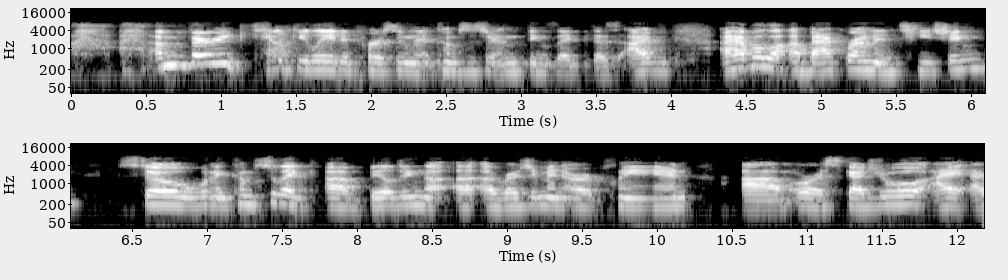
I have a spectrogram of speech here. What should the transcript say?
I'm a very calculated person when it comes to certain things like this. I've I have a, lot, a background in teaching, so when it comes to like uh, building a, a regimen or a plan um, or a schedule, I, I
